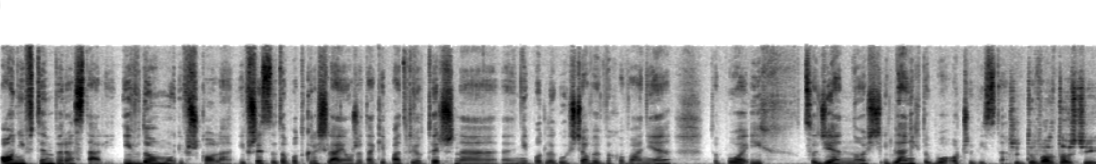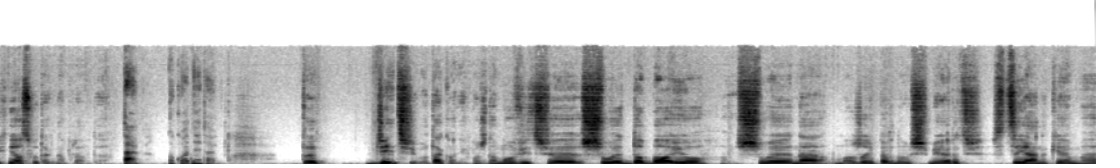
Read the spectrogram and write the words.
oni w tym wyrastali i w domu, i w szkole. I wszyscy to podkreślają, że takie patriotyczne, y, niepodległościowe wychowanie to była ich codzienność i dla nich to było oczywiste. Czyli te wartości ich niosły tak naprawdę. Tak, dokładnie tak. Te dzieci, bo tak o nich można mówić, szły do boju, szły na może i pewną śmierć z cyjankiem e,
